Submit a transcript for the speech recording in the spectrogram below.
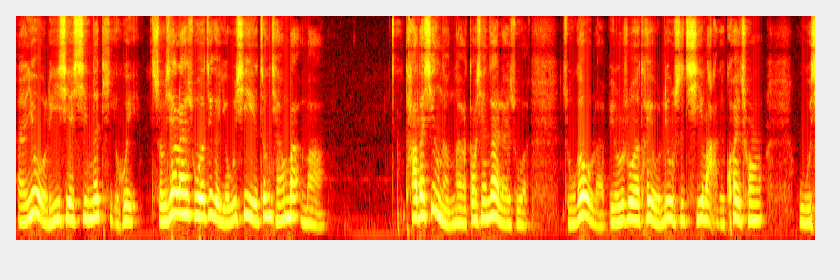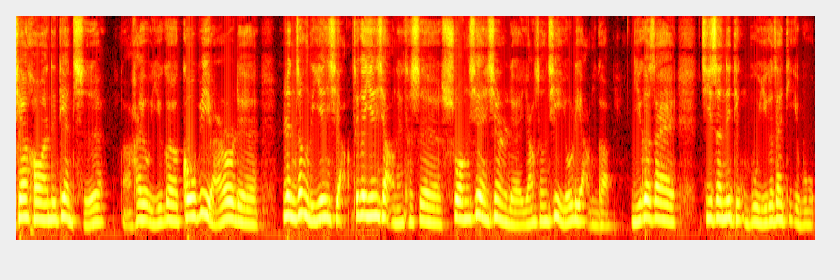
呃，又有了一些新的体会。首先来说，这个游戏增强版吧，它的性能啊，到现在来说足够了。比如说，它有六十七瓦的快充，五千毫安的电池啊，还有一个 GoBL 的认证的音响。这个音响呢，它是双线性的扬声器，有两个，一个在机身的顶部，一个在底部。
